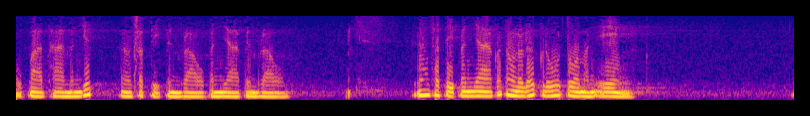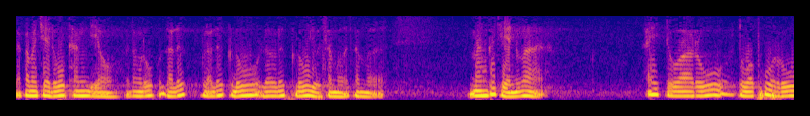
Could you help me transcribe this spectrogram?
อุปาทานมันยึดสติเป็นเรา ปัญญาเป็นเรานั้นสติปัญญาก็ต้องระลึกรู้ตัวมันเอง แล้วก็ไม่ใช่รู้ครั้งเดียวต้องรู้ระลึกระลึกรู้ระลึกรู้อยู่เสมอเสมอ มันก็เห็นว่า ไอ้ตัวรู้ตัวผู้รู้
